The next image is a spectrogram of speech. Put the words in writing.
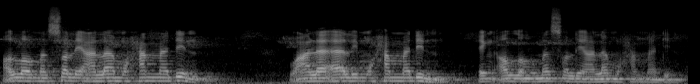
Allahumma sholli ala Muhammadin wa ala ali Muhammadin. Ing Allahumma sholli ala Muhammadin.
